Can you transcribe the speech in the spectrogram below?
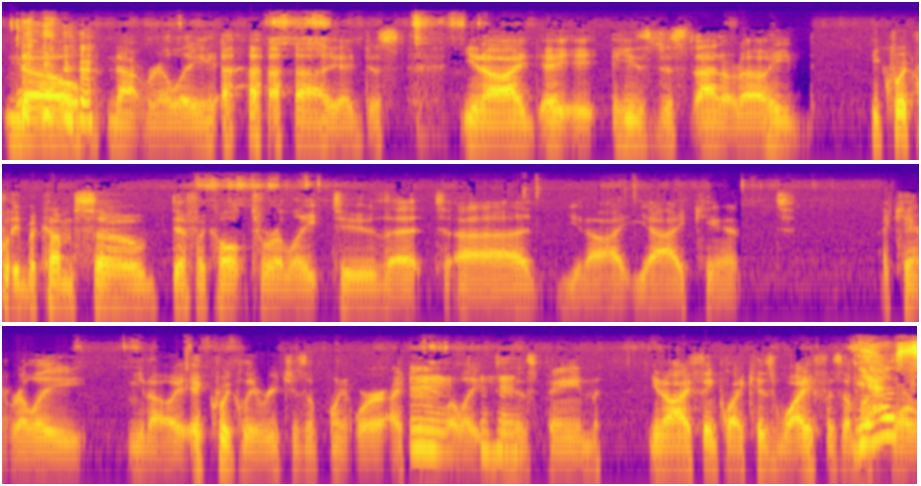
No, not really. I just, you know, I, I he's just I don't know. He he quickly becomes so difficult to relate to that uh, you know, I yeah, I can't I can't really, you know, it, it quickly reaches a point where I can't Mm, relate to mhm. his pain. You know, I think like his wife is a much Yes, more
